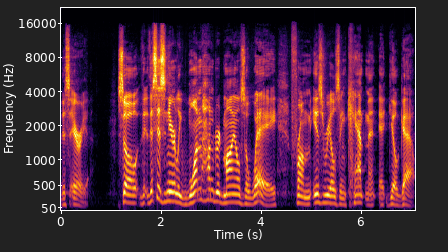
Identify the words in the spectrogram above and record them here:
this area. So th- this is nearly 100 miles away from Israel's encampment at Gilgal.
